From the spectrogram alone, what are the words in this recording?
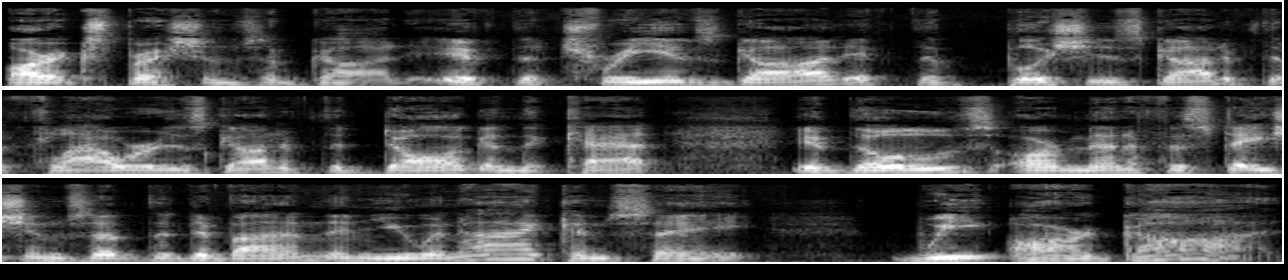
are expressions of God. If the tree is God, if the bush is God, if the flower is God, if the dog and the cat, if those are manifestations of the divine, then you and I can say, We are God,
